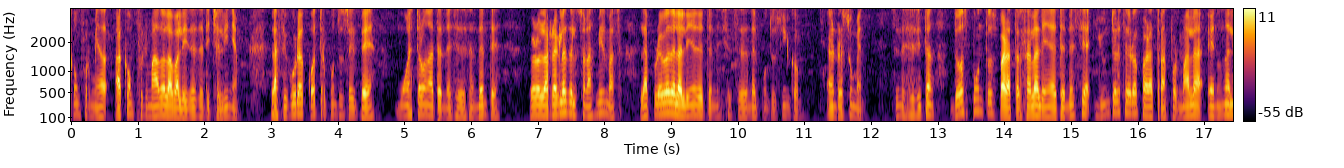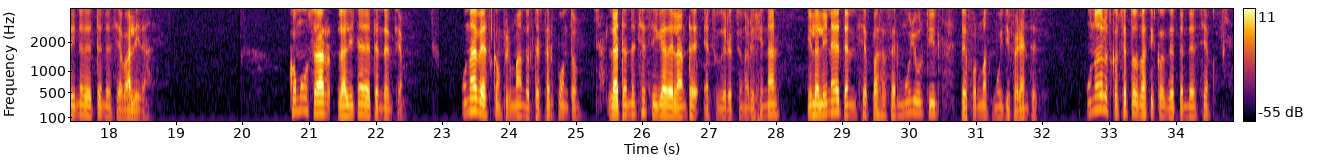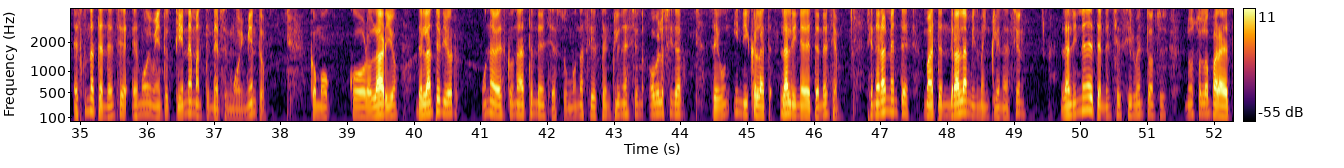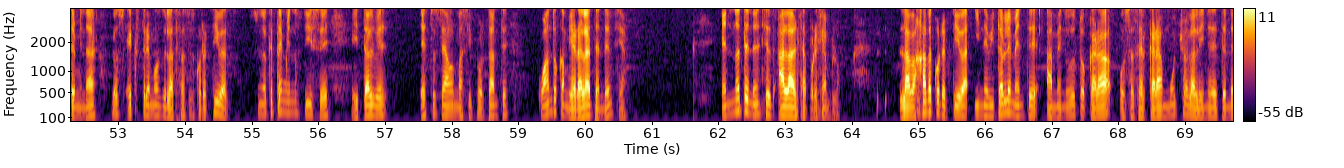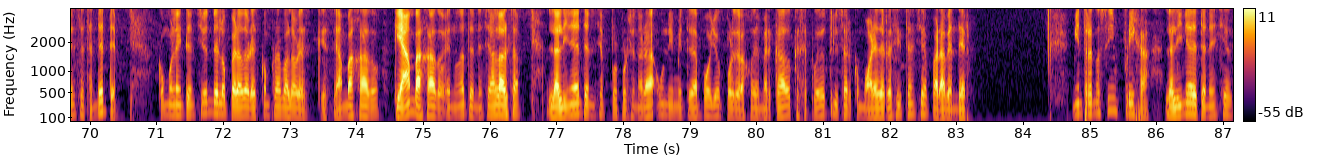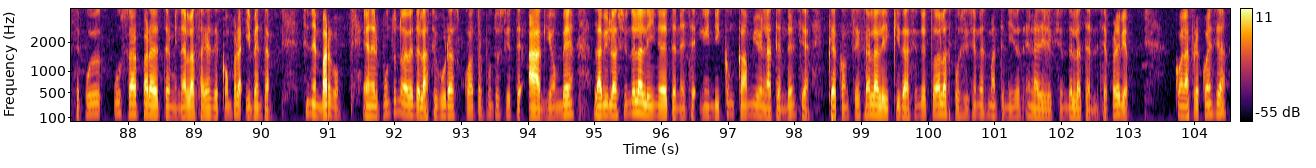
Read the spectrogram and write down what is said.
ha confirmado la validez de dicha línea. La figura 4.6b muestra una tendencia descendente, pero las reglas son las mismas. La prueba de la línea de tendencia se da en el punto 5. En resumen, se necesitan dos puntos para trazar la línea de tendencia y un tercero para transformarla en una línea de tendencia válida. ¿Cómo usar la línea de tendencia? Una vez confirmando el tercer punto, la tendencia sigue adelante en su dirección original y la línea de tendencia pasa a ser muy útil de formas muy diferentes. Uno de los conceptos básicos de tendencia es que una tendencia en movimiento tiende a mantenerse en movimiento. Como corolario del anterior, una vez que una tendencia asume una cierta inclinación o velocidad, según indica la, línea de tendencia, generalmente mantendrá la misma inclinación. La línea de tendencia sirve entonces no solo para determinar los extremos de las fases correctivas, sino que también nos dice, y tal vez esto sea aún más importante, cuándo cambiará la tendencia. En una tendencia al alza, por ejemplo, la bajada correctiva inevitablemente a menudo tocará o se acercará mucho a la línea de tendencia ascendente. Como la intención del operador es comprar valores que se han bajado, que han bajado en una tendencia al alza, la línea de tendencia proporcionará un límite de apoyo por debajo del mercado que se puede utilizar como área de resistencia para vender. Mientras no se infrija la línea de tendencia, se puede usar para determinar las áreas de compra y venta. Sin embargo, en el punto 9 de las figuras 4.7a-b, la violación de la línea de tendencia indica un cambio en la tendencia que aconseja la liquidación de todas las posiciones mantenidas en la dirección de la tendencia previa. Con la frecuencia,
